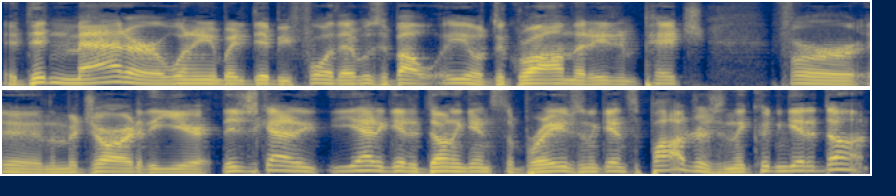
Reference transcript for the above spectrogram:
It didn't matter what anybody did before. That it was about you know Degrom that he didn't pitch for uh, the majority of the year. They just got to you had to get it done against the Braves and against the Padres, and they couldn't get it done.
